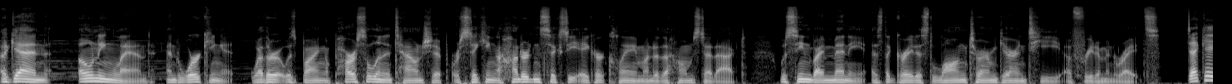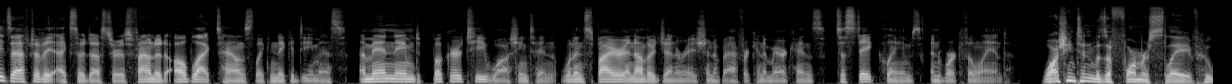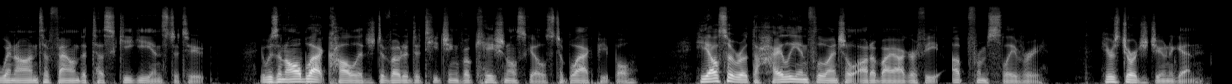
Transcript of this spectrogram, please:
Again, owning land and working it, whether it was buying a parcel in a township or staking a 160 acre claim under the Homestead Act, was seen by many as the greatest long term guarantee of freedom and rights. Decades after the Exodusters founded all black towns like Nicodemus, a man named Booker T. Washington would inspire another generation of African Americans to stake claims and work the land. Washington was a former slave who went on to found the Tuskegee Institute. It was an all black college devoted to teaching vocational skills to black people. He also wrote the highly influential autobiography Up from Slavery. Here's George Junne again.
